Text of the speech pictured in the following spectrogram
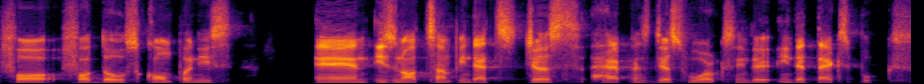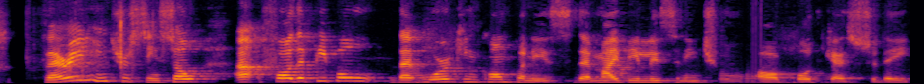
for for those companies and it's not something that just happens just works in the in the textbooks. Very interesting. So uh, for the people that work in companies that might be listening to our podcast today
